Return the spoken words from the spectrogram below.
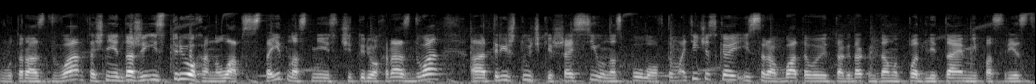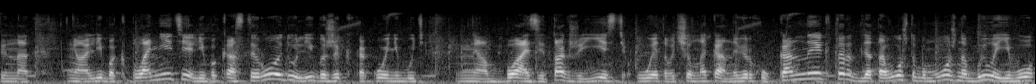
Вот раз, два, точнее даже из трех оно лап состоит, у нас не из четырех. Раз, два, а, три штучки. Шасси у нас полуавтоматическое и срабатывает тогда, когда мы подлетаем непосредственно а, либо к планете, либо к астероиду, либо же к какой-нибудь а, базе. Также есть у этого челнока наверху коннектор для того, чтобы можно было его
